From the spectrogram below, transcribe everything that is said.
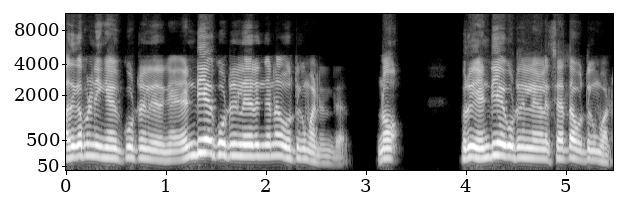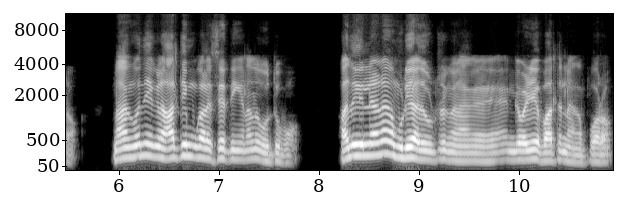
அதுக்கப்புறம் நீங்கள் கூட்டணியில் இருங்க. என்டிஏ கூட்டணியில் இருங்கன்னா ஒத்துக்க மாட்டேன்றாரு. நோ. வெறும் என்டிஏ கூட்டணியில் எங்களை சேர்த்தா ஒத்துக்க மாட்டோம். நாங்கள் வந்து எங்களை அதிமுகவில் சேர்த்திங்கன்னா ஒத்துப்போம். அது இல்லைன்னா முடியாது விட்டுருங்க. நாங்கள் எங்கள் வழியை பார்த்து நாங்கள் போகிறோம்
